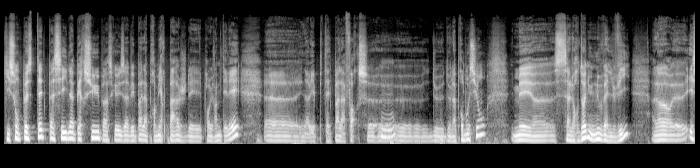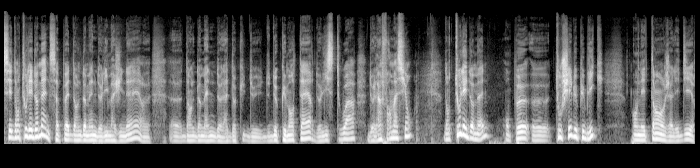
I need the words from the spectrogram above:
qui sont peut-être passés inaperçus parce qu'ils n'avaient pas la première page des programmes télé, euh, ils n'avaient peut-être pas la force euh, Mhm. de, de la promotion, mais euh, ça leur donne une nouvelle vie. Alors, et c'est dans tous les domaines. Ça peut être dans le domaine de l'imaginaire, dans le domaine de la docu- du, du documentaire, de l'histoire, de l'information. Dans tous les domaines, on peut euh, toucher le public en étant, j'allais dire,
